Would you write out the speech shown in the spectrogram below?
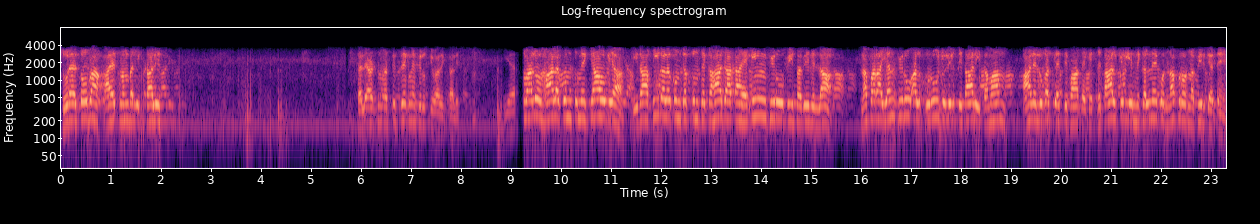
سورہ توبہ آیت نمبر اکتالیس۔ پہلے اڑتیس دیکھ لیں، پھر اس کے بعد اکتالیس۔ والو مالکم تمہیں کیا ہو گیا؟ اذا قیل لکم، جب تم سے کہا جاتا ہے ان فرو فی سبیل اللہ نفرا ین فرو القروج للقتال، تمام اہل لغت کا اتفاق ہے کہ قتال کے لیے نکلنے کو نفر اور نفیر کہتے ہیں۔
